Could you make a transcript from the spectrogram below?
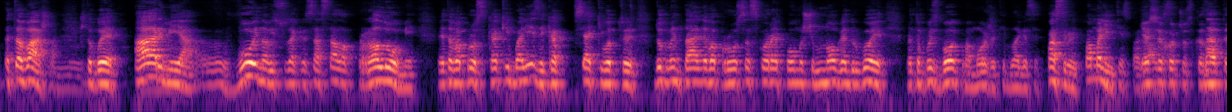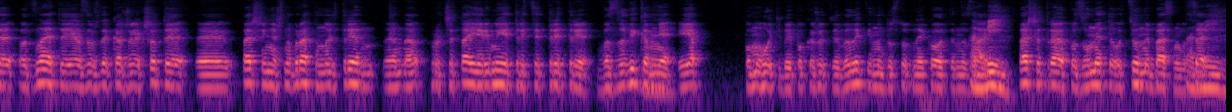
Это важно чтобы армия воинов Иисуса Христа стала в проломе. Это вопрос как и болезни, как всякие вот э, документальные вопросы, скорой помощи, многое другое. Поэтому пусть Бог поможет и благословит. Пастор, Юрий, помолитесь, Я пожалуйста. ще хочу сказати, от знаєте, я завжди кажу, якщо ти е, перше ніж набрати 03, е, на, прочитай Єремія 33.3, воззови ко мені, і я помогу тобі і покажу тобі великий недоступний, якого ти не знаєш. Аминь. Перше треба позвонити Отцю Небесному. Це Аминь.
